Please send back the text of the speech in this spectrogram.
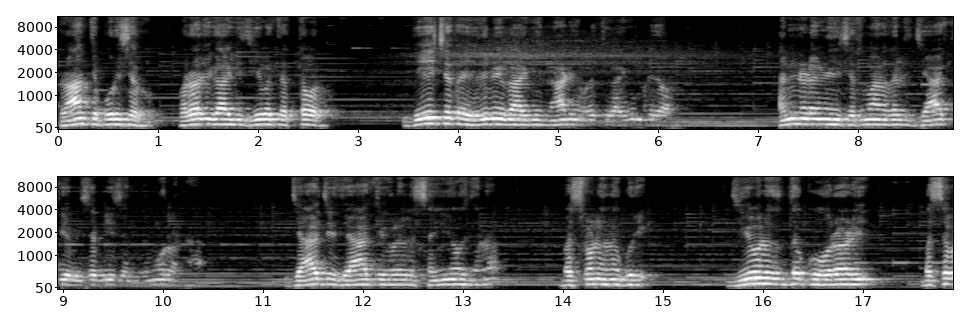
ಕ್ರಾಂತಿ ಪುರುಷರು, ಪರರಿಗಾಗಿ ಜೀವ ತೆತ್ತವರು. ದೇಶದ ಹಿರಿಮೆಗಾಗಿ ನಾಡಿನ ಒಳಿತಿಗಾಗಿ ಮಡಿದವರು. ಹನ್ನೆರಡನೇ ಶತಮಾನದಲ್ಲಿ ಜಾತಿಯ ವಿಷಬೀಜ ನಿರ್ಮೂಲನ, ಜಾತಿ ಜಾತಿಗಳಲ್ಲಿ ಸಂಯೋಜನ ಬಸವಣ್ಣನ ಗುರಿ. ಜೀವನದುದ್ದಕ್ಕೂ ಹೋರಾಡಿ ಬಸವ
